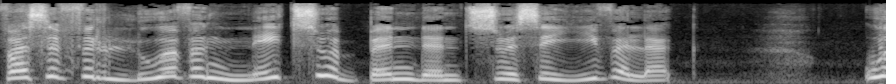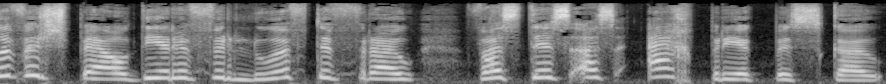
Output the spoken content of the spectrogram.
was 'n verloving net so bindend soos 'n huwelik. Oorspel deur 'n verloofde vrou was dus as egbreek beskou.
